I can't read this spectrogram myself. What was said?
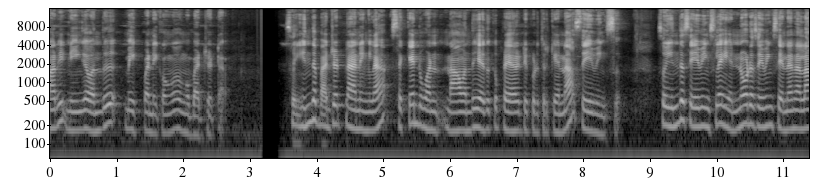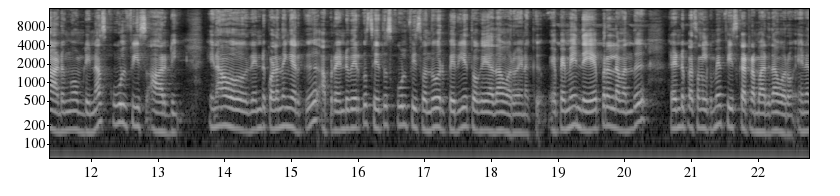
மாதிரி நீங்கள் வந்து மேக் பண்ணிக்கோங்க உங்கள் பட்ஜெட்டை ஸோ இந்த பட்ஜெட் பிளானிங்கில் செகண்ட் ஒன் நான் வந்து எதுக்கு ப்ரையாரிட்டி கொடுத்துருக்கேன்னா சேவிங்ஸு ஸோ இந்த சேவிங்ஸில் என்னோடய சேவிங்ஸ் என்னென்னலாம் அடங்கும் அப்படின்னா ஸ்கூல் ஃபீஸ் ஆர்டி ஏன்னா ரெண்டு குழந்தைங்க இருக்குது அப்புறம் ரெண்டு பேருக்கும் சேர்த்து ஸ்கூல் ஃபீஸ் வந்து ஒரு பெரிய தொகையாக தான் வரும் எனக்கு. எப்பயுமே இந்த ஏப்ரலில் வந்து ரெண்டு பசங்களுக்குமே ஃபீஸ் கட்டுற மாதிரி தான் வரும். ஏன்னா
